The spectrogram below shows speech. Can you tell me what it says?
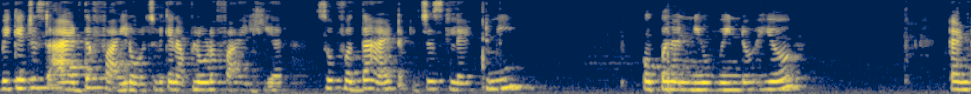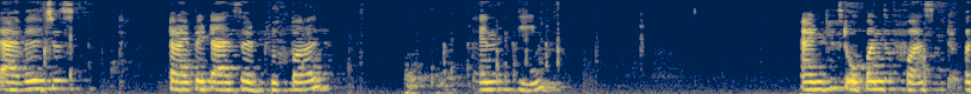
we can just add the file also. We can upload a file here. So for that just let me open a new window here. And I will just type it as a Drupal 10 theme. And just open the first uh,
